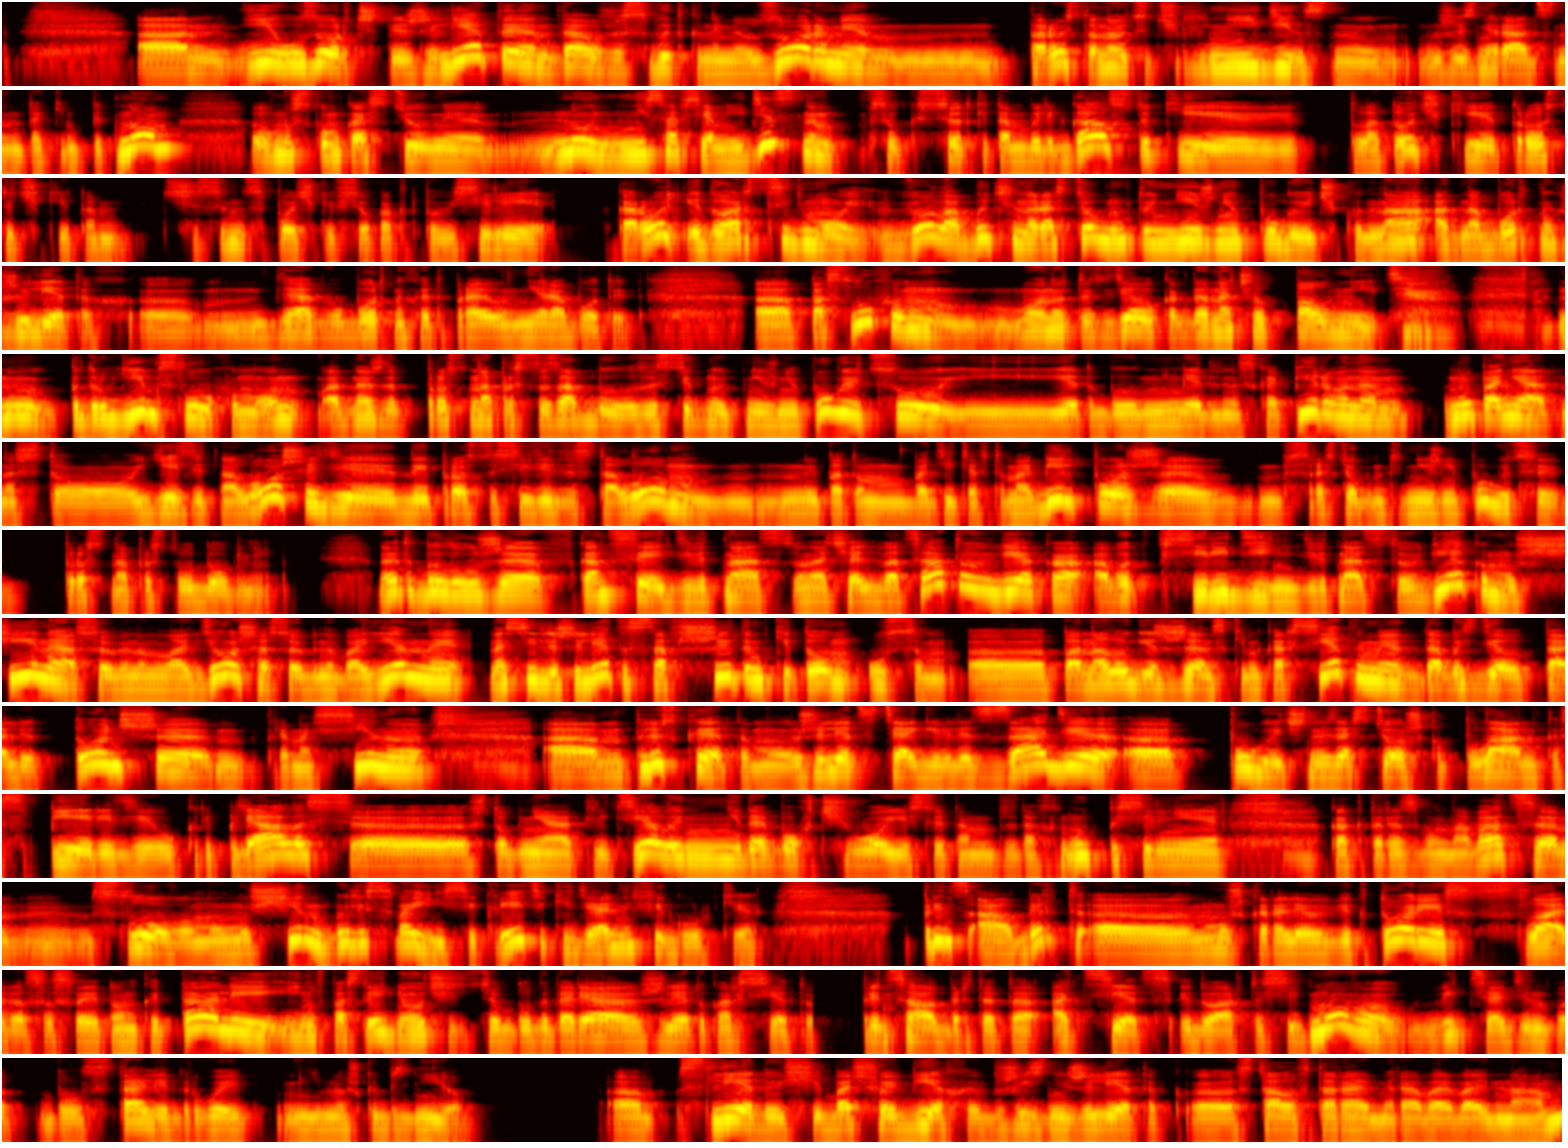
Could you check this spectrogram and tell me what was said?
И узорчатые жилеты, да, уже с вытканными узорами, порой становятся чуть ли не единственным жизнерадостным таким пятном в мужском костюме. Ну, не совсем единственным, все-таки там были галстуки, платочки, тросточки, там, часы на цепочке, все как-то повеселее. Король Эдуард VII ввел обычно расстегнутую нижнюю пуговичку на однобортных жилетах. Эм, для двубортных это правило не работает. Э, по слухам, он это сделал, когда начал полнеть. Ну, по другим слухам, он однажды просто-напросто забыл застегнуть нижнюю пуговицу, и это было немедленно скопировано. Ну, понятно, что ездить на лошади, да и просто сидеть за столом, ну и потом водить автомобиль позже с расстегнутой нижней пуговицей просто-напросто удобнее. Но это было уже в конце 19-го, начале 20 века, а вот в середине 19 века мужчины, особенно молодежь, особенно военные, носили жилеты со вшитым китовым усом, э, по аналогии с женскими корсетами, дабы сделать талию тоньше, прям осиную. Э, плюс к этому жилет стягивали сзади, э, пуговичная застежка, планка спереди укреплялась, э, чтобы не отлетела, не дай бог чего, если там вздохнуть посильнее, как-то разволноваться. Словом, у мужчин были свои секретики идеальной фигурки. Принц Альберт, э, муж королевы Виктории, славился своей тонкой талией и не в последнюю очередь благодаря жилету-корсету. Принц Альберт – это отец Эдуарда VII. Видите, один вот был с талией, другой немножко без нее. Э, следующей большой вехой в жизни жилеток э, стала Вторая мировая война.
